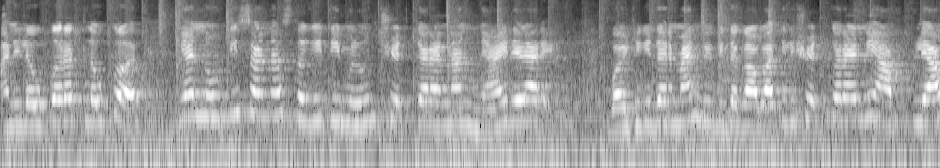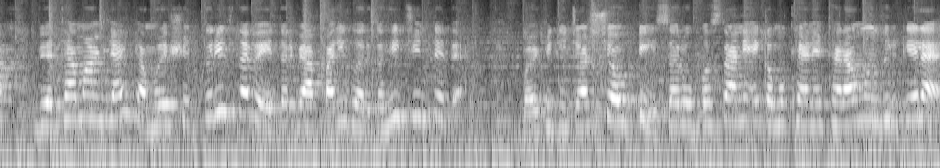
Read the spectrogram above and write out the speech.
आणि लवकरात लवकर या नोटिसांना स्थगिती मिळून शेतकऱ्यांना न्याय देणार आहे. बैठकीदरम्यान विविध गावातील शेतकऱ्यांनी आपल्या व्यथा मांडल्या. त्यामुळे शेतकरीच नव्हे तर व्यापारी वर्गही चिंतेत आहे. बैठकीच्या शेवटी सर्व उपस्थाने एकमुख्याने ठराव मंजूर केलाय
